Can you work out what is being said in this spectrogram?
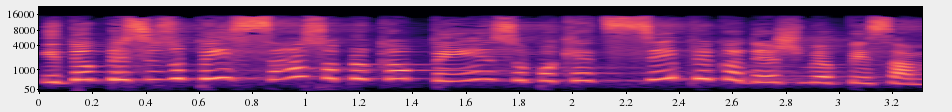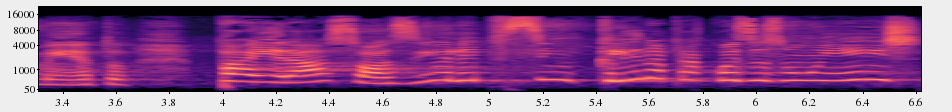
Então eu preciso pensar sobre o que eu penso, porque sempre que eu deixo meu pensamento pairar sozinho, ele se inclina para coisas ruins,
